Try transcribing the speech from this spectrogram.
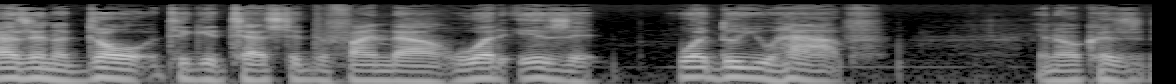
as an adult to get tested to find out what is it? What do you have? You know, because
